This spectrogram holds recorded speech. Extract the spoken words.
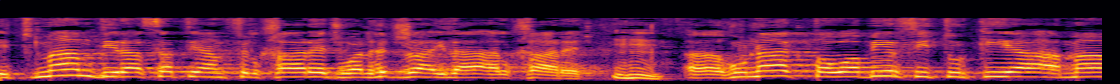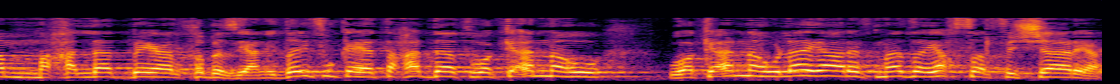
إتمام دراستهم في الخارج والهجرة إلى الخارج. آه، هناك طوابير في تركيا أمام محلات بيع الخبز. يعني ضيفك يتحدث وكأنه وكأنه لا يعرف ماذا يحصل في الشارع.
